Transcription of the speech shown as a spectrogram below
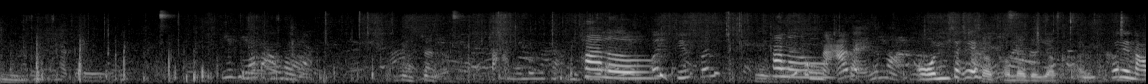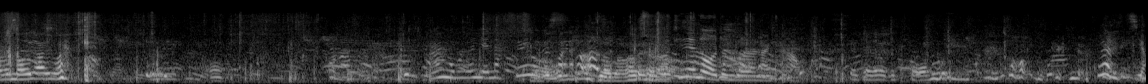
嗯。Hello，Hello，我唔識嘅，像糖豆豆一样可爱。我哋男嘅女嘅天天都有这么多人来看我。乱嚼。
